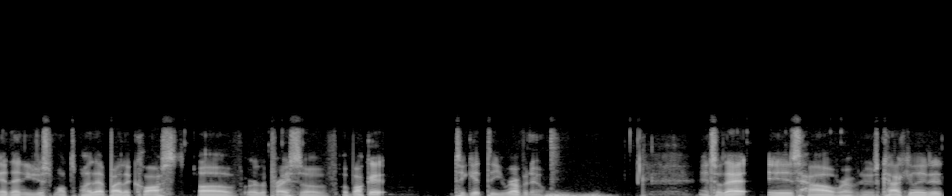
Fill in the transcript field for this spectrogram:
and then you just multiply that by the cost of or the price of a bucket to get the revenue. And so that is how revenue is calculated.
